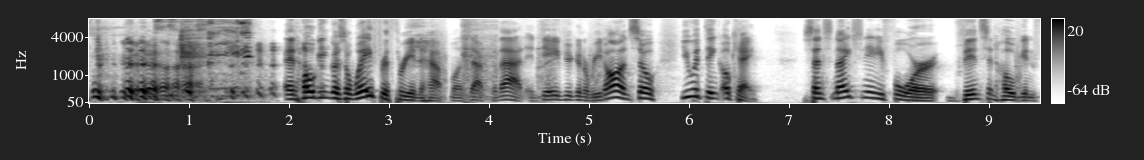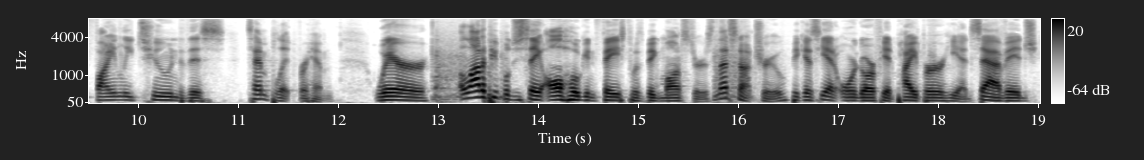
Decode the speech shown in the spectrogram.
months on top of that. and Hogan goes away for three and a half months after that. And Dave, you're going to read on. So you would think, okay, since 1984, Vince and Hogan finally tuned this template for him, where a lot of people just say all Hogan faced was big monsters, and that's not true because he had Orndorff, he had Piper, he had Savage,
